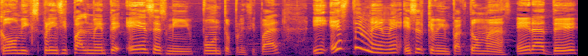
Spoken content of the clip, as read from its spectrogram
cómics principalmente. Ese es mi punto principal. Y este meme es el que me impactó más. Era de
